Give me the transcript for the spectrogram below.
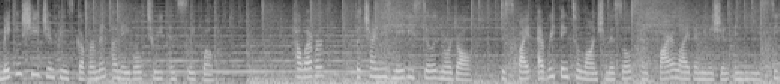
making Xi Jinping's government unable to eat and sleep well. However, the Chinese Navy still ignored all, despite everything to launch missiles and fire live ammunition in the East Sea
